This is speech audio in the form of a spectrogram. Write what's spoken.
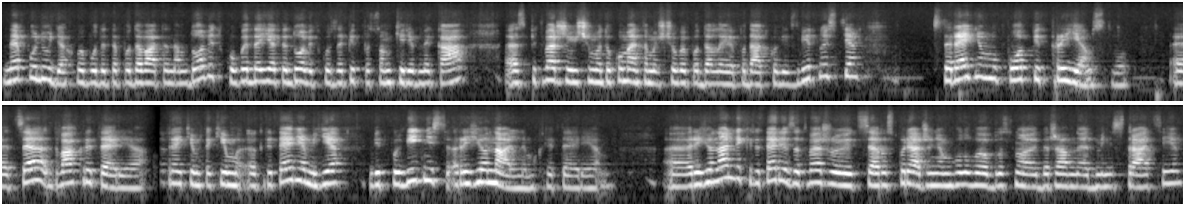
Не по людях ви будете подавати нам довідку. Ви даєте довідку за підписом керівника е, з підтверджуючими документами, що ви подали податкові звітності в середньому по підприємству. Е, Це два критерії. Третім таким е, критерієм є відповідність регіональним критеріям. Регіональні критерії затверджуються розпорядженням голови обласної державної адміністрації.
